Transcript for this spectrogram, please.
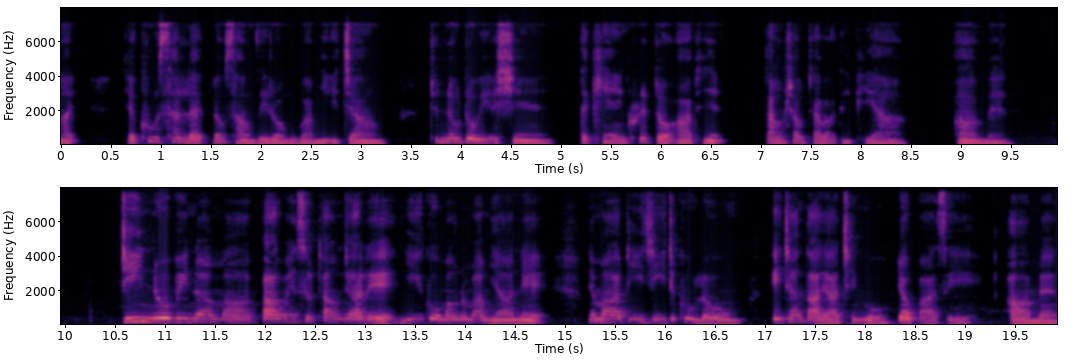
၌ယခုဆက်လက်လှုပ်ဆောင်စေတော်မူပါမည်အကြောင်းကျွန်ုပ်တို့၏အရှင်သခင်ခရစ်တော်အားဖြင့်တောင်းလျှောက်ကြပါသည်ဖျားအာမင်ဒီနိုဗီနာမှာပါဝင်ဆုတောင်းကြတဲ့ညီကိုမောင်နှမများနဲ့မြမပြည်ကြီးတစ်ခုလုံးအေချမ်းသာယာခြင်းကိုရောက်ပါစေအာမင်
